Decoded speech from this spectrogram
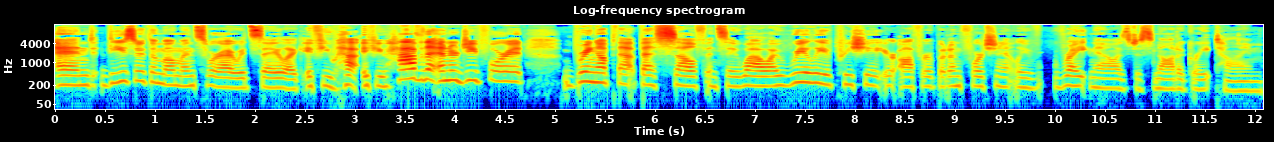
And these are the moments where I would say like if you have if you have the energy for it, bring up that best self and say, "Wow, I really appreciate your offer, but unfortunately right now is just not a great time."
